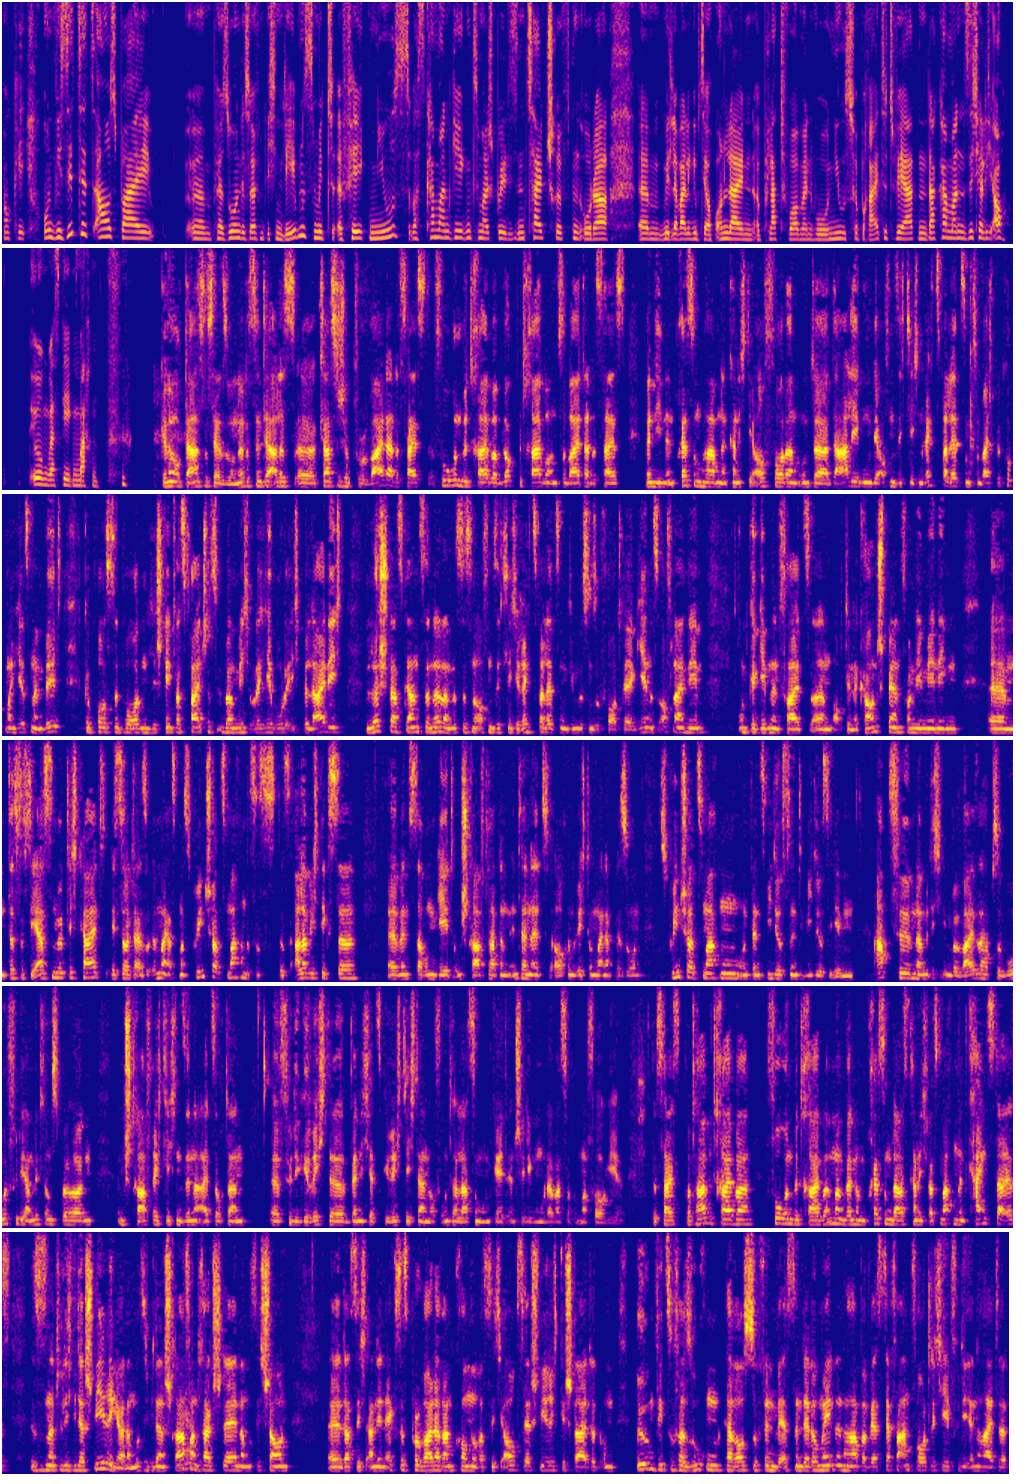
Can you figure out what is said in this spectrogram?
Okay, und wie sieht es jetzt aus bei ähm, Personen des öffentlichen Lebens mit äh, Fake News. Was kann man gegen zum Beispiel diesen Zeitschriften oder ähm, mittlerweile gibt es ja auch Online-Plattformen, wo News verbreitet werden. Da kann man sicherlich auch irgendwas gegen machen. Genau, auch da ist es ja so. Ne? Das sind ja alles äh, klassische Provider, das heißt Forenbetreiber, Blogbetreiber und so weiter. Das heißt, wenn die ein Impressum haben, dann kann ich die auffordern unter Darlegung der offensichtlichen Rechtsverletzung. Zum Beispiel, guck mal, hier ist mein Bild gepostet worden, hier steht was Falsches über mich oder hier wurde ich beleidigt. Löscht das Ganze, ne? dann ist es eine offensichtliche Rechtsverletzung. Die müssen sofort reagieren, es offline nehmen und gegebenenfalls ähm, auch den Account sperren von demjenigen. Ähm, das ist die erste Möglichkeit. Ich sollte also immer erstmal Screenshots machen. Das ist das Allerwichtigste äh, wenn es darum geht, um Straftaten im Internet, auch in Richtung meiner Person, Screenshots machen und wenn es Videos sind, die Videos eben abfilmen, damit ich eben Beweise habe, sowohl für die Ermittlungsbehörden im strafrechtlichen Sinne als auch dann äh, für die Gerichte, wenn ich jetzt gerichtlich dann auf Unterlassung und Geldentschädigung oder was auch immer vorgehe. Das heißt, Portalbetreiber, Forenbetreiber, immer wenn ein Impressum da ist, kann ich was machen. Wenn keins da ist, ist es natürlich wieder schwieriger. Dann muss ich wieder einen Strafantrag stellen, dann muss ich schauen, dass ich an den Access Provider rankomme, was sich auch sehr schwierig gestaltet, um irgendwie zu versuchen herauszufinden, wer ist denn der Domaininhaber, wer ist der Verantwortliche für die Inhalte.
